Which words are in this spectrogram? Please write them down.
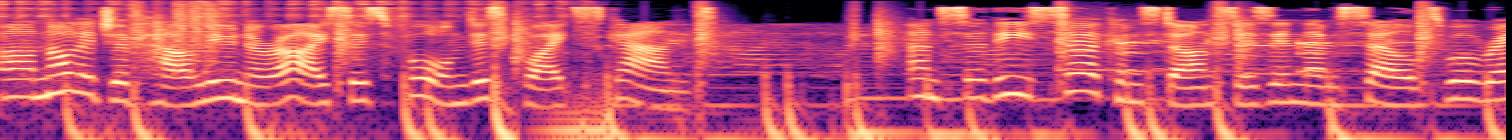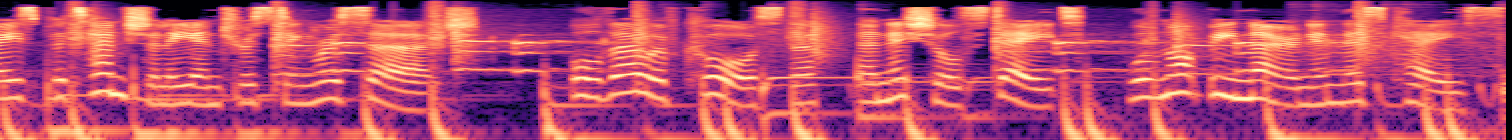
our knowledge of how lunar ice is formed is quite scant. And so these circumstances in themselves will raise potentially interesting research. Although of course the initial state will not be known in this case.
